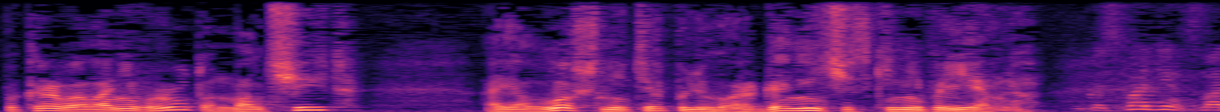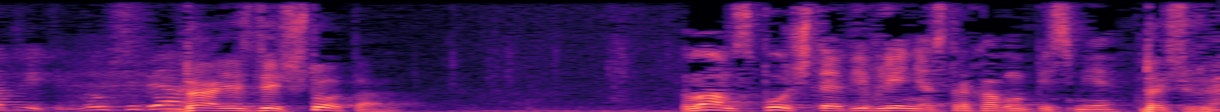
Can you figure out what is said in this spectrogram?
Покрывал, они врут, он молчит. А я ложь не терплю, органически не приемлю. Господин смотритель, вы у себя? Да, я здесь. Что там? Вам с почты объявление о страховом письме. Дай сюда.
